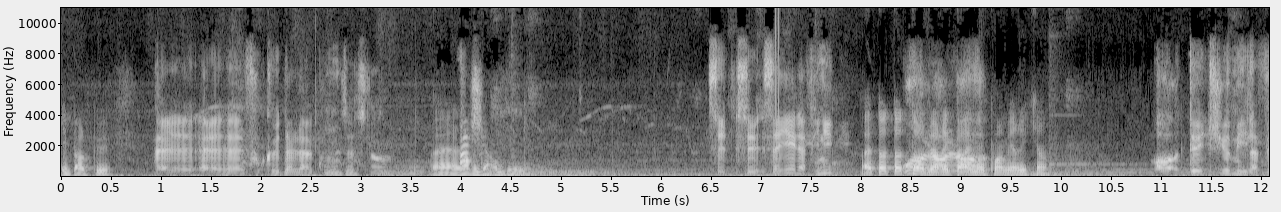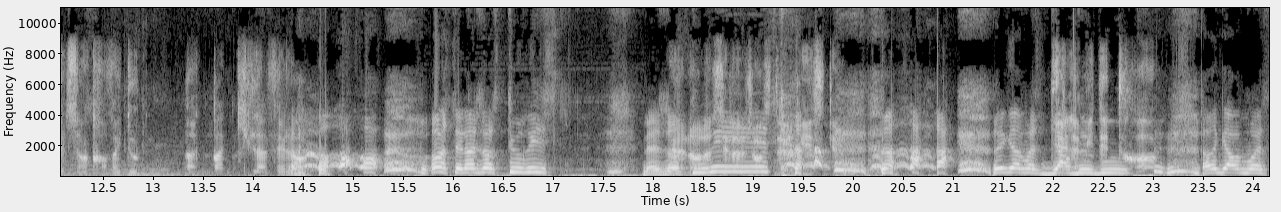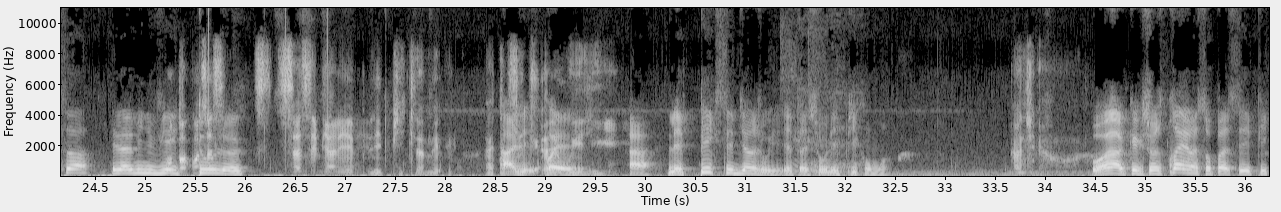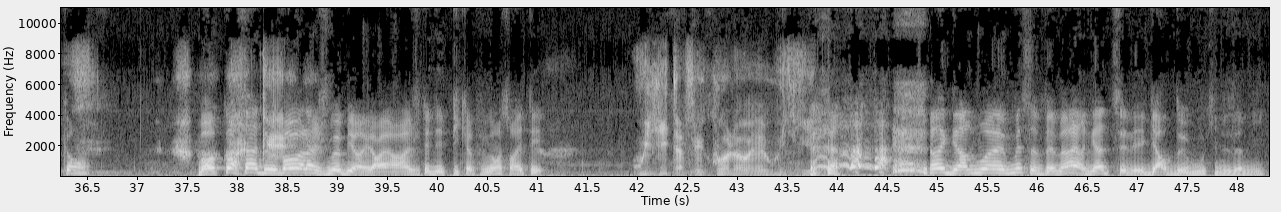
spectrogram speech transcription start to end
Il parle plus. Elle, elle, elle, fout que dalle la gonzesse là. Ouais, elle a regardé. C'est, ça y est, elle a fini. Attends, attends, attends, Oh je vais réparer là. mon point américain. Oh, de Dieu, mais il a fait. C'est un travail de backpack qu'il a fait là. Oh, c'est l'agence touriste L'agence non, là, c'est l'agence touriste risque. Regarde-moi ce garde-boue Regarde-moi ça Il a mis une vieille contre, ça, tôle c'est- ça, c'est bien les, les pics là, mais. T'as Allez, fait du ouais. Ah, les pics c'est bien joué. Attention, les pics au moins. Ouais, quelque chose près, hein, ils sont passés piquants. hein. Bon, encore ça devant, là je veux bien. Il aurait rajouté des pics un peu grands, ça aurait été. Willy, t'as fait quoi là Eh, Willy Regarde-moi, moi ça me fait marrer, regarde, c'est les garde-boue qui nous a mis.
